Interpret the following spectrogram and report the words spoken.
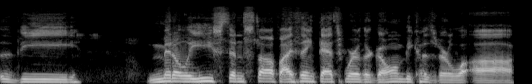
the Middle East and stuff. I think that's where they're going because they're. uh,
